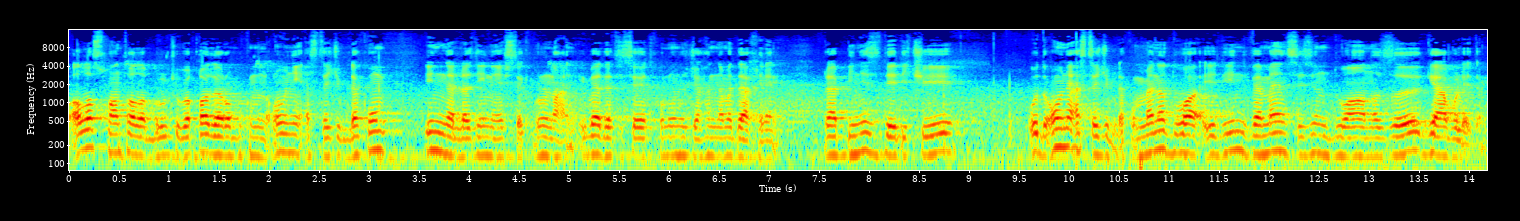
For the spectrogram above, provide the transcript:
Allah Subhanahu taala buyurur ki: "Və qala rabbukum ud'uni astajib lakum innellezine yestekbiruna an ibadati sayedkhuluna cehenneme daxilin." Rəbbiniz dedi ki: "Ud'uni astajib lakum." Mənə dua edin və mən sizin duanızı qəbul edim.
